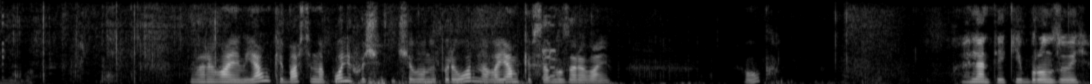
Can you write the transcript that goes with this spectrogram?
Нема? Зариваємо ямки. Бачите, на полі, хоч ще воно не переорне, але ямки все одно зариваємо. Оп. Гляньте, який бронзовий.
